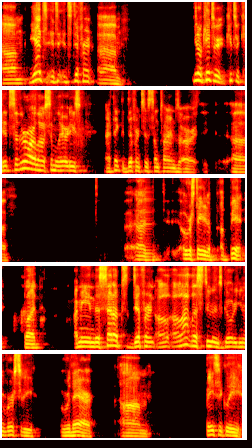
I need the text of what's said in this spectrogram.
Um, yeah, it's it's it's different. Um, you know, kids are kids are kids, so there are a lot of similarities. I think the differences sometimes are uh, uh, overstated a, a bit, but I mean, the setup's different. A, a, lot less students go to university over there. Um, basically,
